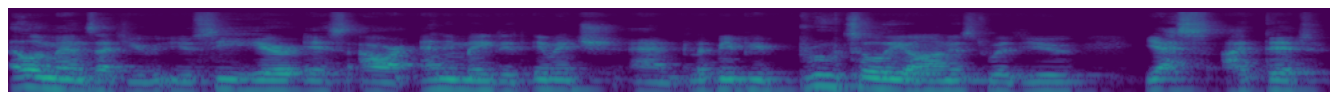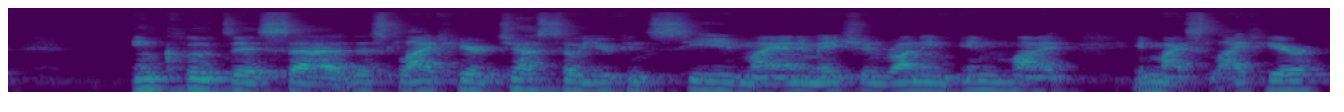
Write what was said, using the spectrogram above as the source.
element that you, you see here is our animated image. And let me be brutally honest with you. Yes, I did include this uh, this slide here just so you can see my animation running in my in my slide here.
